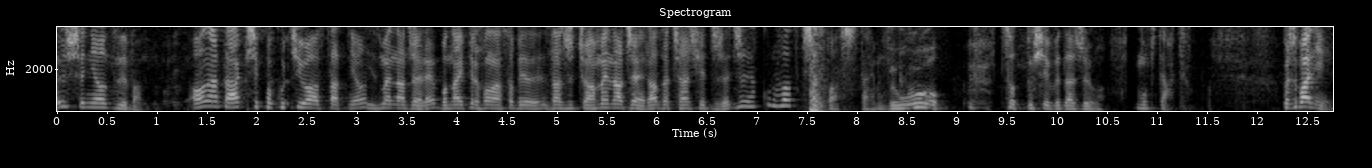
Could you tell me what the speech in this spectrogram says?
już się nie odzywam. Ona tak się pokłóciła ostatnio z menadżerem, bo najpierw ona sobie zażyczyła menadżera, zaczęła się drzeć, że ja kurwa z krzesła wstałem. Mówię, co tu się wydarzyło? Mówi tak. Proszę pani,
